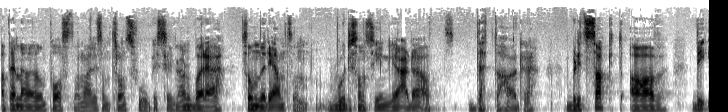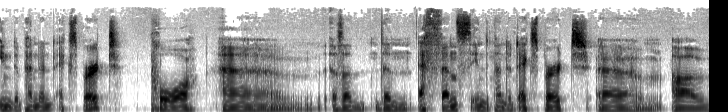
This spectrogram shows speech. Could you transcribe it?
at jeg mener at påstanden er liksom transfobisk engang. Bare sånn rent sånn Hvor sannsynlig er det at dette har blitt sagt av the independent expert på uh, altså den FNs independent expert uh, av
